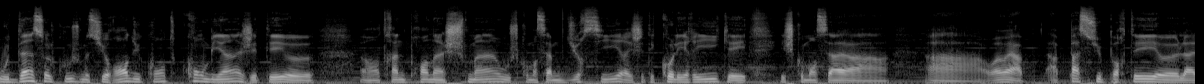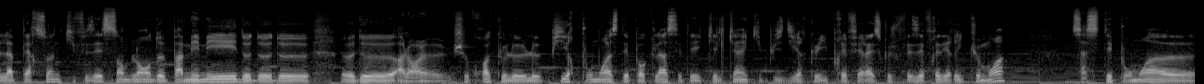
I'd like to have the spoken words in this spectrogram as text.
où d'un seul coup, je me suis rendu compte combien j'étais euh, en train de prendre un chemin où je commençais à me durcir et j'étais colérique et, je commençais à, pas supporter euh, la, personne qui faisait semblant de pas m'aimer, euh, alors je crois que le, le pire pour moi à cette époque-là, c'était quelqu'un qui puisse dire qu'il préférait ce que je faisais Frédéric que moi. Ça, c'était pour moi euh,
